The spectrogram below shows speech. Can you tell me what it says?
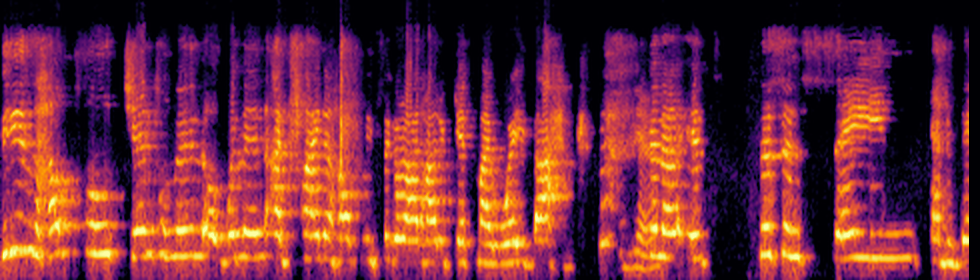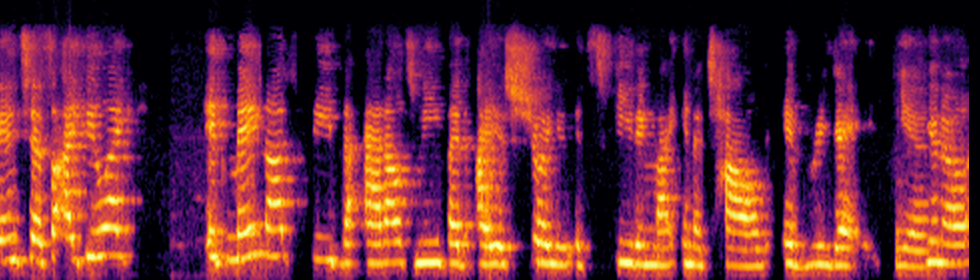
these helpful gentlemen or women are trying to help me figure out how to get my way back. Yeah. You know, it's this insane adventure. So I feel like it may not feed the adult me, but I assure you it's feeding my inner child every day. Yeah. You know,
